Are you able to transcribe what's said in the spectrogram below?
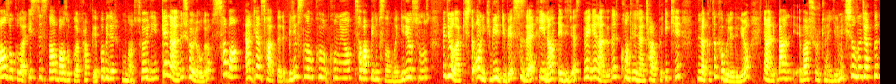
Bazı okullar istisna, bazı okullar farklı yapabilir. Bunları söyleyeyim. Genelde şöyle oluyor. Sabah erken saatlere bilim sınavı ko- konuyor. Sabah bilim sınavına giriyorsunuz ve diyorlar ki işte 12-1 gibi size ilan edeceğiz. Ve genelde de kontenjan çarpı 2 mülakata kabul ediliyor. Yani ben başvururken 20 kişi alınacaktı.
